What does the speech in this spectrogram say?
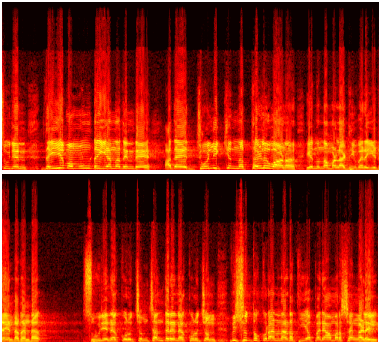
സൂര്യൻ ദൈവമുണ്ട് എന്നതിന്റെ അതേ ജ്വലിക്കുന്ന തെളിവാണ് എന്ന് നമ്മൾ അടിവരയിടേണ്ടതുണ്ട്. സൂര്യനെക്കുറിച്ചും ചന്ദ്രനെക്കുറിച്ചും വിശുദ്ധ ഖുർആൻ നടത്തിയ പരാമർശങ്ങളിൽ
